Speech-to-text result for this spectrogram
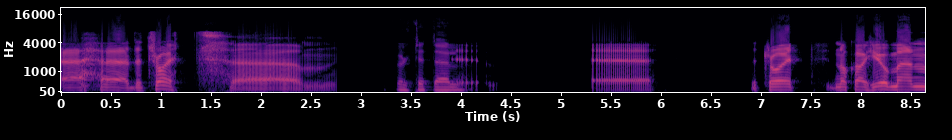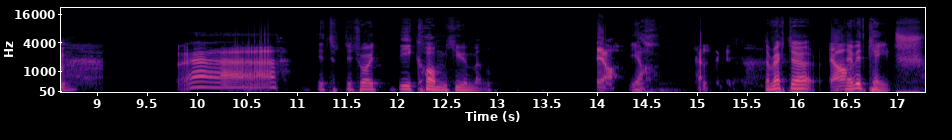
eh, eh, Detroit um, Full tittel. eh, Detroit, noe human Eh, Det- Detroit Become Human. Ja. Ja. Helt sikkert. Director Ja. David Cage.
